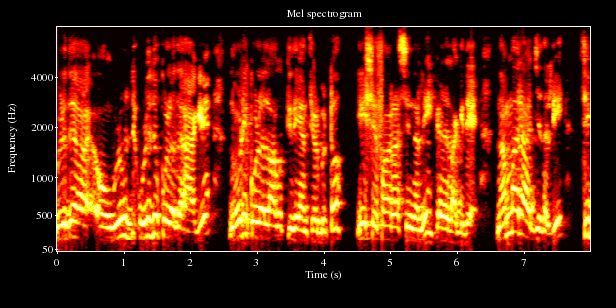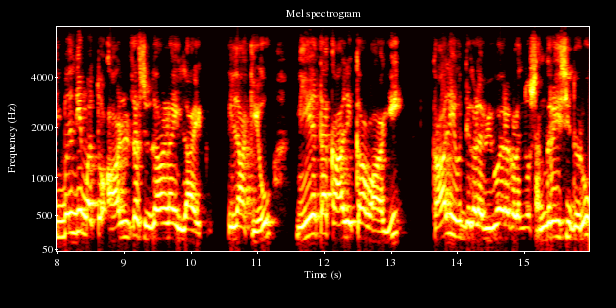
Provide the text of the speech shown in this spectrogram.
ಬಿಡದೆ ಉಳಿದು, ಉಳಿದುಕೊಳ್ಳದ ಹಾಗೆ ನೋಡಿಕೊಳ್ಳಲಾಗುತ್ತಿದೆ ಅಂತ ಹೇಳ್ಬಿಟ್ಟು ಈ ಶಿಫಾರಸಿನಲ್ಲಿ ಹೇಳಲಾಗಿದೆ. ನಮ್ಮ ರಾಜ್ಯದಲ್ಲಿ ಸಿಬ್ಬಂದಿ ಮತ್ತು ಆಡಳಿತ ಸುಧಾರಣಾ ಇಲಾ ಇಲಾಖೆಯು ನಿಯತಕಾಲಿಕವಾಗಿ ಖಾಲಿ ಹುದ್ದೆಗಳ ವಿವರಗಳನ್ನು ಸಂಗ್ರಹಿಸಿದರೂ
